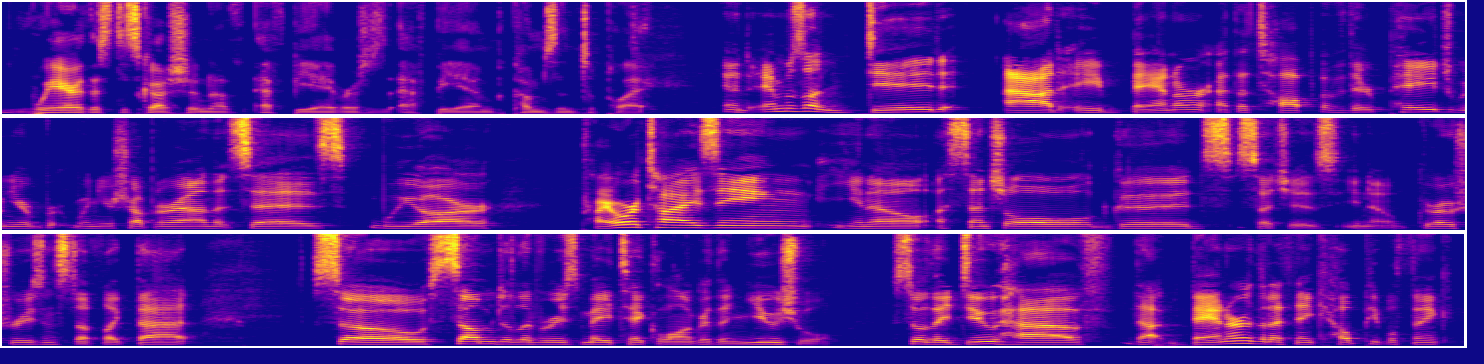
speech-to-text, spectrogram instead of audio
where this discussion of FBA versus FBM comes into play. And Amazon did add a banner at the top of their page when you're when you're shopping around that says we are prioritizing, you know, essential goods such as, you know, groceries and stuff like that. So some deliveries may take longer than usual. So they do have that banner that I think help people think,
